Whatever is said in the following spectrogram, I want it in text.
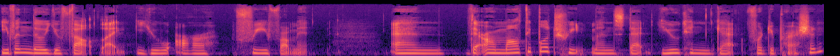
even though you felt like you are free from it. And there are multiple treatments that you can get for depression.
